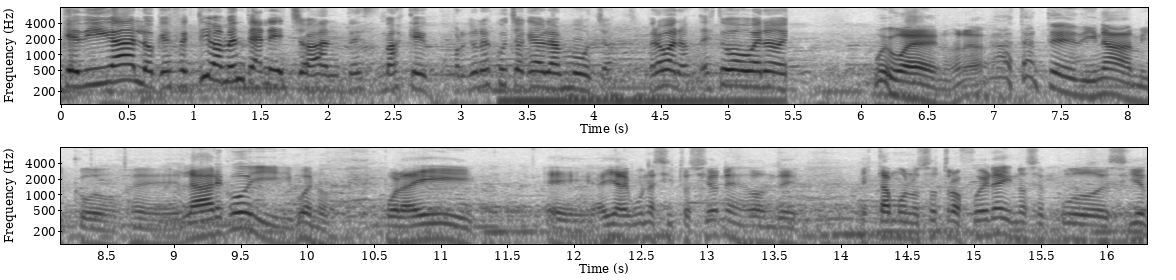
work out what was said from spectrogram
que diga lo que efectivamente han hecho antes, más que porque uno escucha que hablan mucho. Pero bueno, estuvo bueno. Muy bueno, bastante dinámico, eh, largo y bueno, por ahí eh, hay algunas situaciones donde estamos nosotros afuera y no se pudo decir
